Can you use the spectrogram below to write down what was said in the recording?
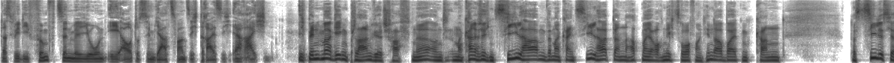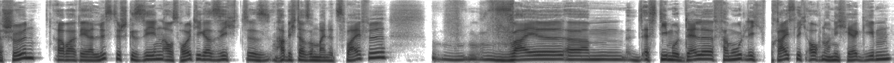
dass wir die 15 Millionen E-Autos im Jahr 2030 erreichen? Ich bin immer gegen Planwirtschaft, ne? Und man kann natürlich ein Ziel haben. Wenn man kein Ziel hat, dann hat man ja auch nichts, worauf man hinarbeiten kann. Das Ziel ist ja schön, aber realistisch gesehen, aus heutiger Sicht, äh, habe ich da so meine Zweifel, weil ähm, es die Modelle vermutlich preislich auch noch nicht hergeben,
